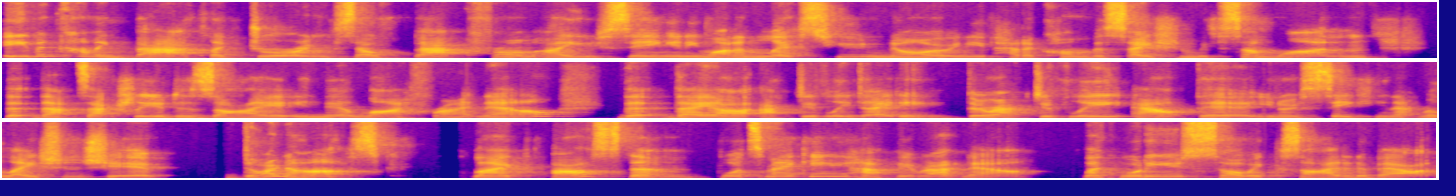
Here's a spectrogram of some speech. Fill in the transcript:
even coming back, like drawing self back from, are you seeing anyone? Unless you know and you've had a conversation with someone that that's actually a desire in their life right now, that they are actively dating, they're actively out there, you know, seeking that relationship, don't ask. Like, ask them, what's making you happy right now? Like, what are you so excited about?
